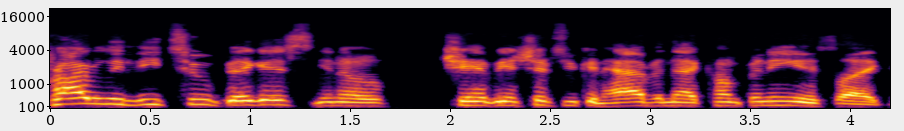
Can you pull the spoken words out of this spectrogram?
probably the two biggest, you know, championships you can have in that company. It's like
